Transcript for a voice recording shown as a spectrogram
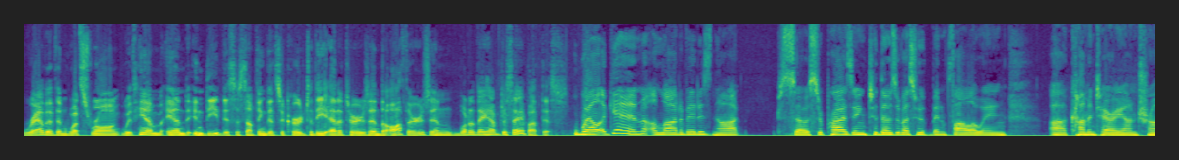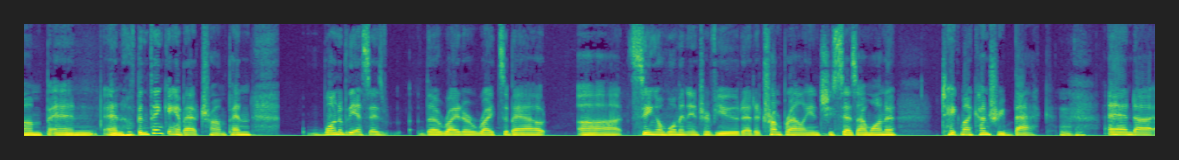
Rather than what's wrong with him. And indeed, this is something that's occurred to the editors and the authors. And what do they have to say about this? Well, again, a lot of it is not so surprising to those of us who've been following uh, commentary on Trump and and who've been thinking about Trump. And one of the essays the writer writes about uh, seeing a woman interviewed at a Trump rally, and she says, "I want to take my country back." Mm-hmm. And uh,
